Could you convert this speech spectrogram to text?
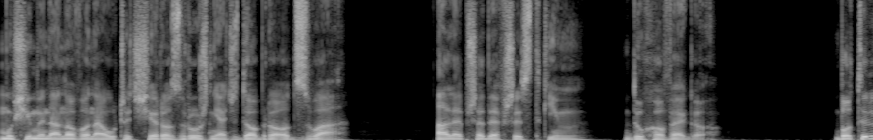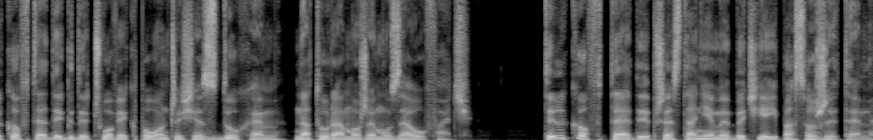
musimy na nowo nauczyć się rozróżniać dobro od zła. Ale przede wszystkim duchowego. Bo tylko wtedy, gdy człowiek połączy się z duchem, natura może mu zaufać. Tylko wtedy przestaniemy być jej pasożytem,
